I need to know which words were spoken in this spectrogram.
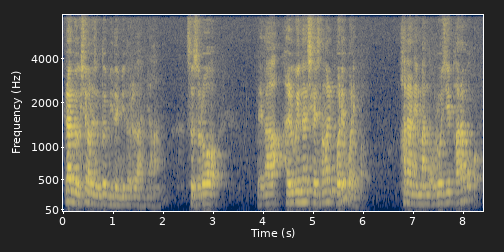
그러나 그것이 어느 정도 믿음이 들어가면 스스로 내가 알고 있는 세상을 버려버리고 하나님만 오로지 바라보고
